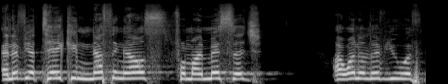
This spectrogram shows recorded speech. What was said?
And if you're taking nothing else from my message, I want to leave you with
